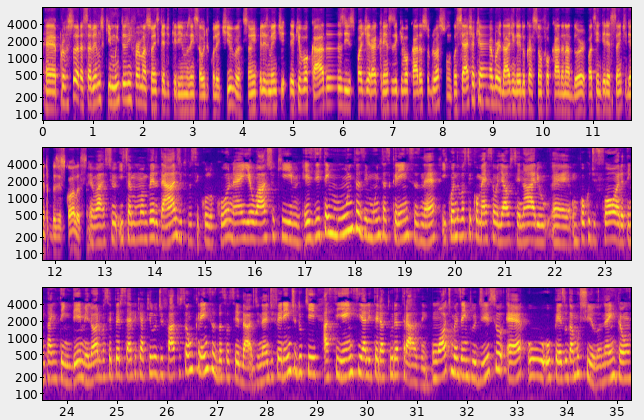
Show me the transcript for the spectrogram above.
É, professora, sabemos que muitas informações que adquirimos em saúde coletiva são infelizmente equivocadas e isso pode gerar crenças equivocadas sobre o assunto. Você acha que a abordagem da educação focada na dor pode ser interessante dentro das escolas? Eu acho isso é uma verdade que você colocou, né? E eu acho que existem muitas e muitas crenças, né? E quando você começa a olhar o cenário é, um pouco de fora, tentar entender melhor, você percebe que aquilo de fato são crenças da sociedade, né? Diferente do que a ciência e a literatura trazem. Um ótimo exemplo disso é o, o peso da mochila, né? Então,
